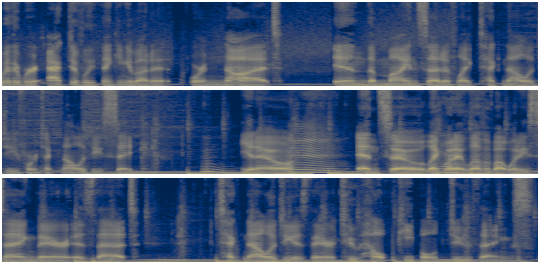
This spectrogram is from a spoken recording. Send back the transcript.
whether we're actively thinking about it or not in the mindset of like technology for technology's sake. Hmm. You know? Hmm. And so like what I love about what he's saying there is that technology is there to help people do things.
